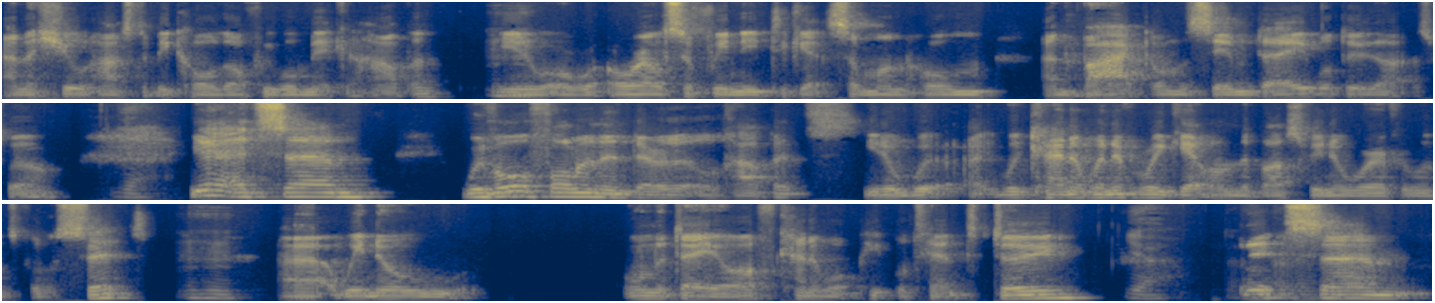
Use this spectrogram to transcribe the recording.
and a show has to be called off, we will make it happen. Mm-hmm. You know, or or else if we need to get someone home and back on the same day, we'll do that as well. Yeah, yeah it's um, we've all fallen into our little habits. You know, we, we kind of whenever we get on the bus, we know where everyone's going to sit. Mm-hmm. Uh, we know on a day off kind of what people tend to do. Yeah, it's um,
